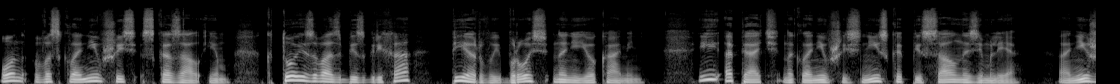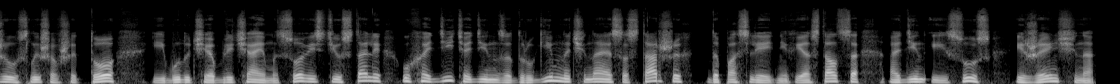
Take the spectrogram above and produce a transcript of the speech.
он, восклонившись, сказал им, «Кто из вас без греха, первый брось на нее камень». И опять, наклонившись низко, писал на земле. Они же, услышавши то и, будучи обличаемы совестью, стали уходить один за другим, начиная со старших до последних, и остался один Иисус и женщина,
